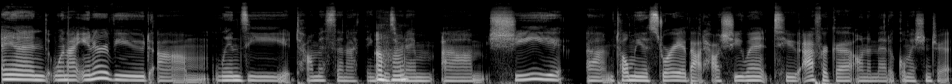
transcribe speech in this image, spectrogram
And when I interviewed um, Lindsay Thomason, I think was her Uh-huh. name, um, she um, told me a story about how she went to Africa on a medical mission trip.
